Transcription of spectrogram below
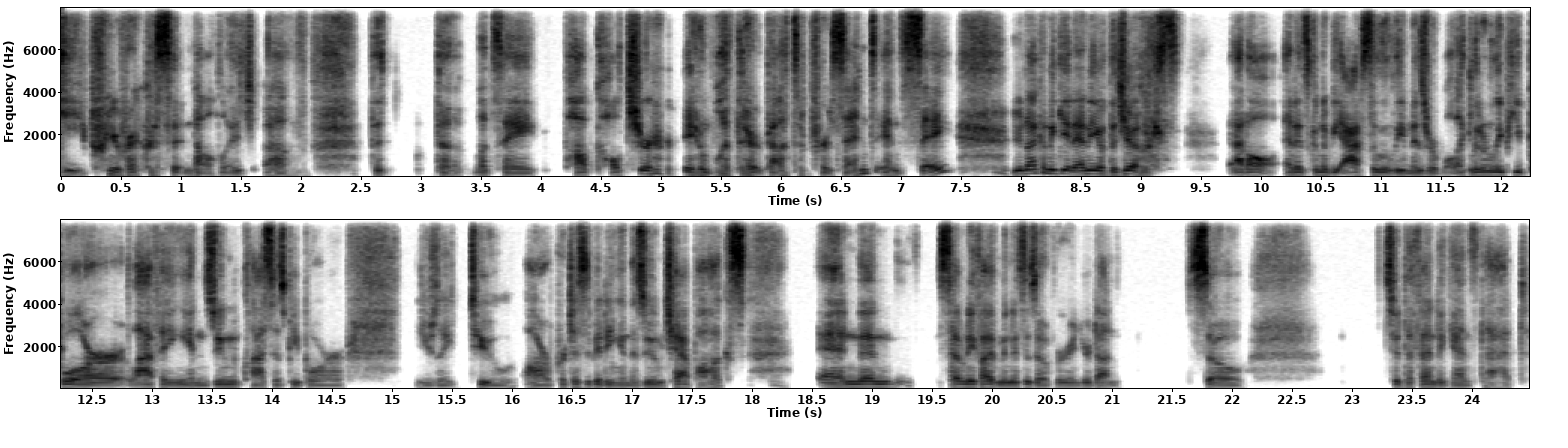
the prerequisite knowledge of the the let's say pop culture in what they're about to present and say, you're not going to get any of the jokes at all and it's going to be absolutely miserable. Like literally people are laughing in Zoom classes, people are usually two are participating in the Zoom chat box and then 75 minutes is over and you're done. So to defend against that,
